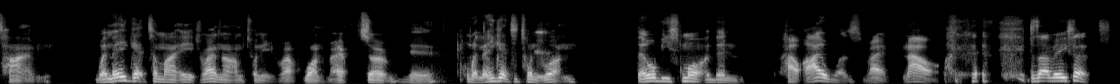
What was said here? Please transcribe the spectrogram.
time when they get to my age right now i'm 21 right so yeah when they get to 21 they will be smarter than how I was right now. Does that make sense?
